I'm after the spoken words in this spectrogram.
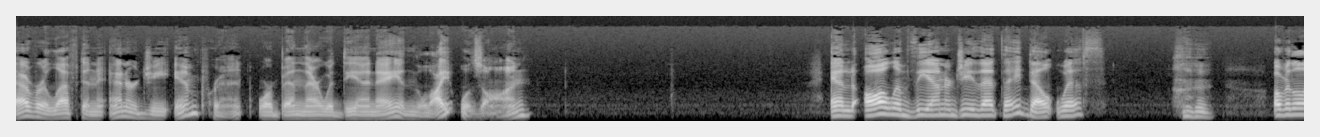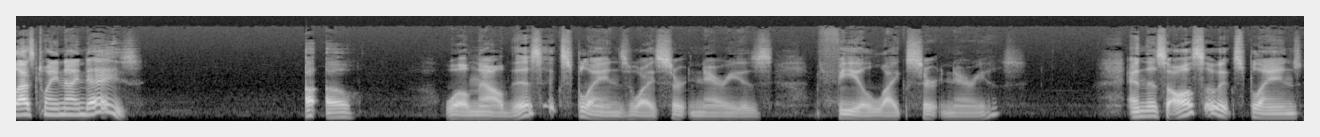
ever left an energy imprint or been there with DNA and the light was on. And all of the energy that they dealt with over the last 29 days. Uh oh. Well, now this explains why certain areas feel like certain areas. And this also explains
